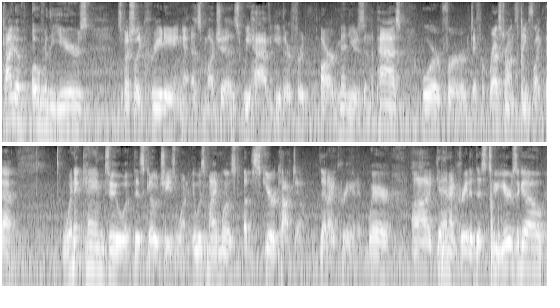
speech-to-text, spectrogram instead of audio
kind of over the years, especially creating as much as we have either for our menus in the past or for different restaurants, things like that. When it came to this goat cheese one, it was my most obscure cocktail that I created. Where, uh, again, I created this two years ago,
